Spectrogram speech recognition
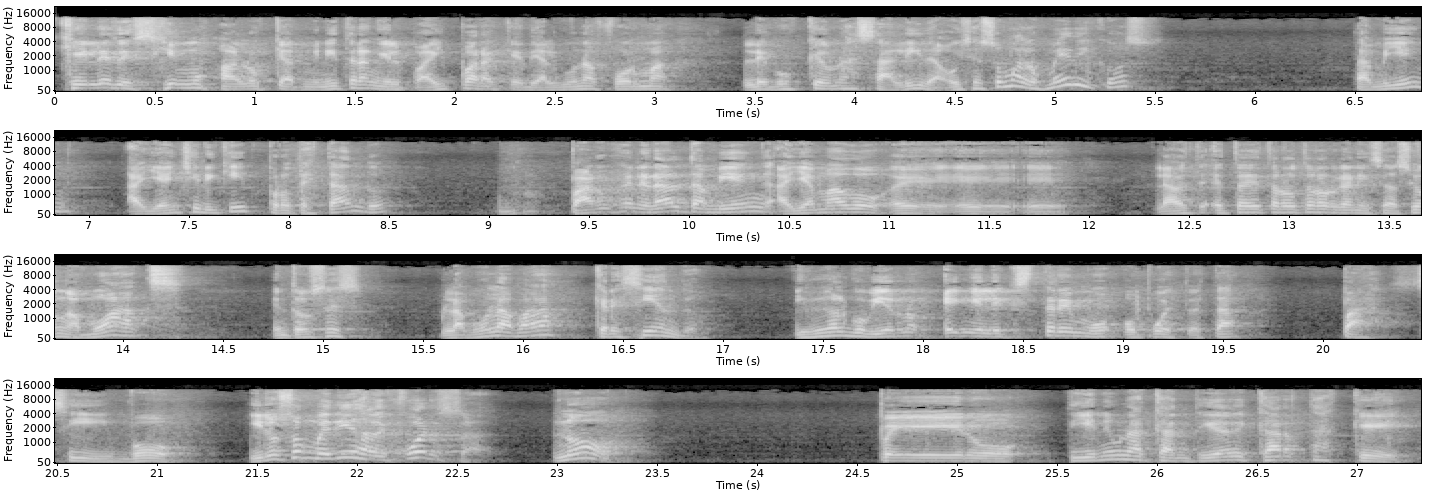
qué le decimos a los que administran el país para que de alguna forma le busque una salida. Hoy se suman los médicos, también allá en Chiriquí, protestando Paro General también ha llamado eh, eh, eh, esta, otra organización a MOAX. Entonces, la bola va creciendo. Y veo al gobierno en el extremo opuesto, está pasivo. Y no son medidas de fuerza, no. Pero tiene una cantidad de cartas que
